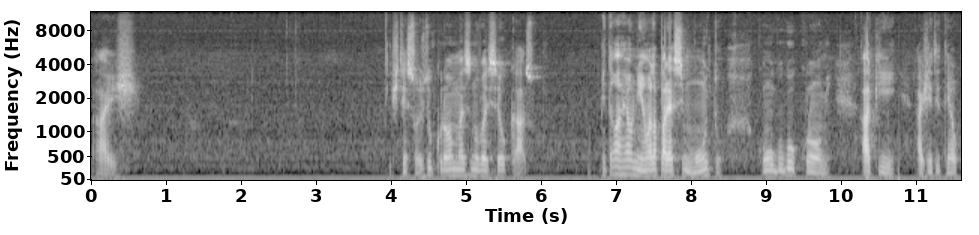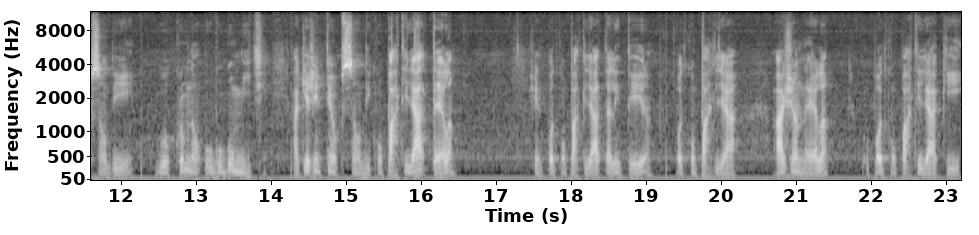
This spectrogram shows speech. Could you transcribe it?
as extensões do Chrome, mas não vai ser o caso. Então a reunião ela aparece muito com o Google Chrome. Aqui a gente tem a opção de Google Chrome não, o Google Meet. Aqui a gente tem a opção de compartilhar a tela. A gente pode compartilhar a tela inteira, pode compartilhar a janela ou pode compartilhar aqui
